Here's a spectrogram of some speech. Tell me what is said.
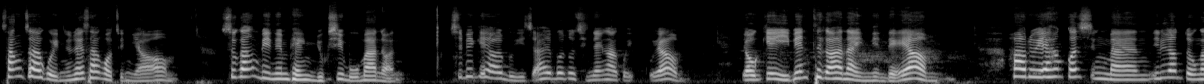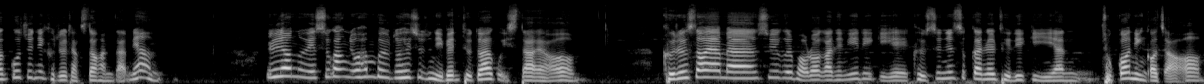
상주하고 있는 회사거든요. 수강비는 165만 원, 12개월 무이자 할부도 진행하고 있고요. 여기에 이벤트가 하나 있는데요. 하루에 한 건씩만 1년 동안 꾸준히 글을 작성한다면 1년 후에 수강료 환불도 해주는 이벤트도 하고 있어요. 글을 써야만 수익을 벌어가는 일이기에 글 쓰는 습관을 들이기 위한 조건인 거죠.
